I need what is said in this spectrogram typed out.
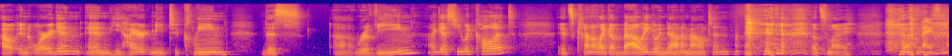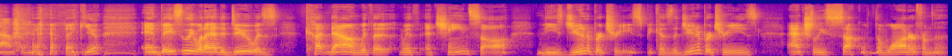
out in Oregon, and he hired me to clean this uh, ravine, I guess you would call it. It's kind of like a valley going down a mountain. That's my Nice mountain. Thank you. And basically, what I had to do was cut down with a with a chainsaw these juniper trees because the juniper trees actually suck the water from the,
